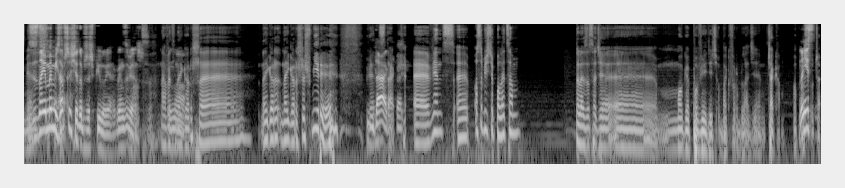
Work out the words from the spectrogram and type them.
Więc, Ze znajomymi e, zawsze się dobrze szpiluje, więc wiesz. Nawet No. najgorsze, najgor, najgorsze szmiry. Więc Tak, tak. tak. E, więc e, osobiście polecam. Tyle w zasadzie e, mogę powiedzieć o Back 4 Bloodzie. Czekam. No nie, czekam.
